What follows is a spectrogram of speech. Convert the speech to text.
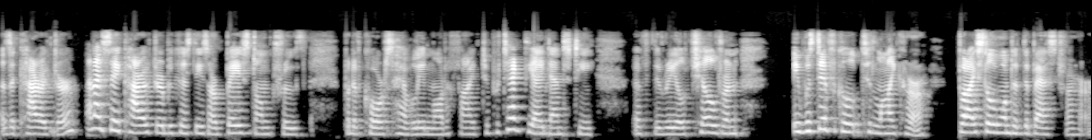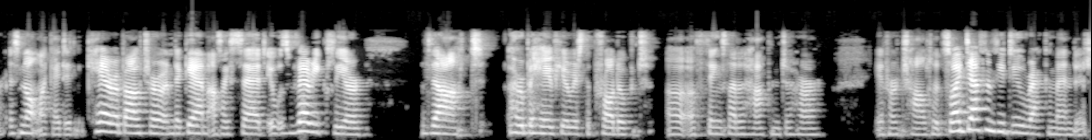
as a character, and I say character because these are based on truth, but of course heavily modified to protect the identity of the real children it was difficult to like her, but I still wanted the best for her. It's not like I didn't care about her. And again, as I said, it was very clear that her behavior is the product uh, of things that had happened to her in her childhood. So I definitely do recommend it.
